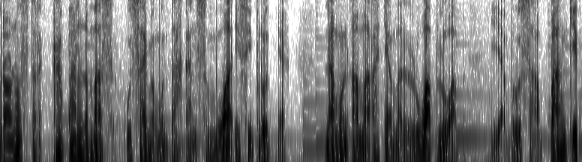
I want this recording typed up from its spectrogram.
Kronos terkapar lemas usai memuntahkan semua isi perutnya. Namun amarahnya meluap-luap. Ia berusaha bangkit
